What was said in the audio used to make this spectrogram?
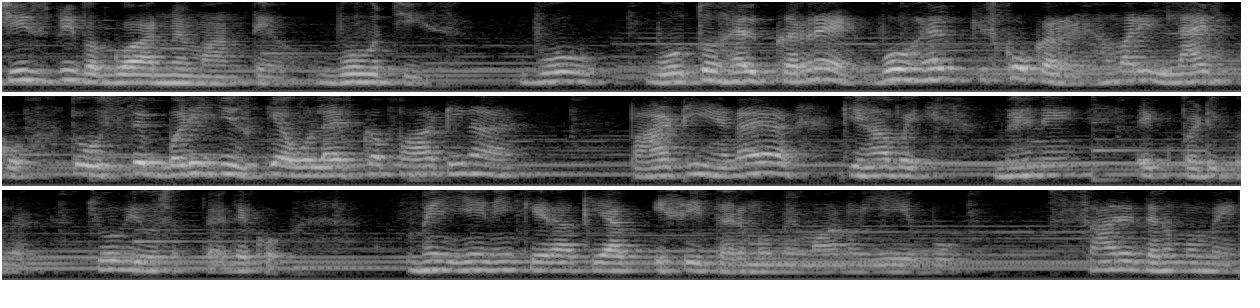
चीज़ भी भगवान में मानते हो, वो चीज़। वो वो तो हेल्प कर रहे हैं, वो हेल्प किसको कर रहे हैं? हमारी लाइफ को। तो उससे बड़ी चीज़ क्या, वो लाइफ का पार्ट ही ना है। पार्ट ही है ना यार, कि हाँ भाई, मैंने एक पर्टिकुलर जो भी हो सकता है। देखो, मैं ये नहीं कह रहा कि आप इसी धर्म में मानो, ये, वो। सारे धर्मों में,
